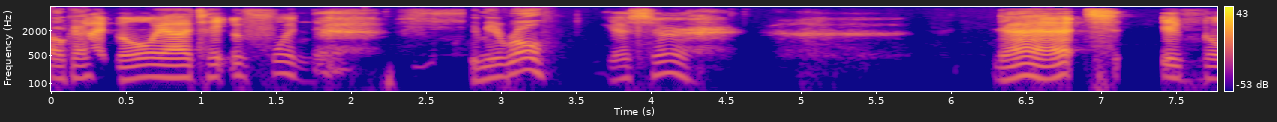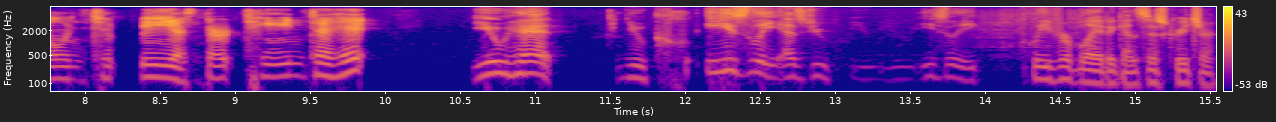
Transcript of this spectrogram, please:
Okay. I know I take a swing. Give me a roll. Yes, sir. That is going to be a 13 to hit. You hit you cl- easily as you, you you easily cleave your blade against this creature.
